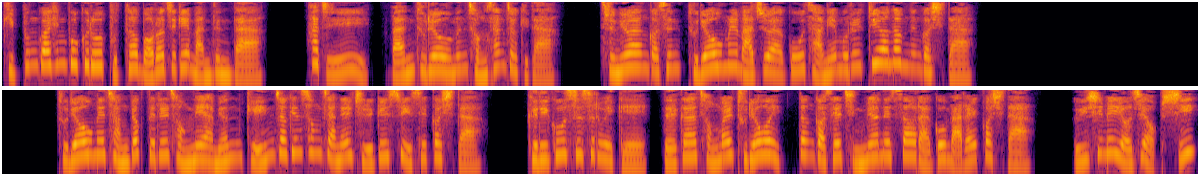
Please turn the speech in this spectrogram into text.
기쁨과 행복으로부터 멀어지게 만든다. 하지만 두려움은 정상적이다. 중요한 것은 두려움을 마주하고 장애물을 뛰어넘는 것이다. 두려움의 장벽들을 정리하면 개인적인 성장을 즐길 수 있을 것이다. 그리고 스스로에게 내가 정말 두려워했던 것에 직면했어 라고 말할 것이다. 의심의 여지 없이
